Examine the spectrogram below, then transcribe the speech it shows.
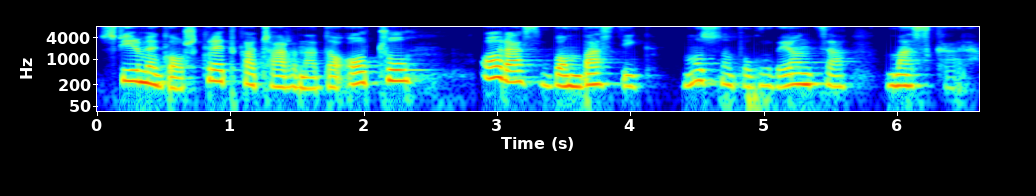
z firmy Gosh kredka czarna do oczu oraz Bombastic mocno pogrubiająca maskara.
